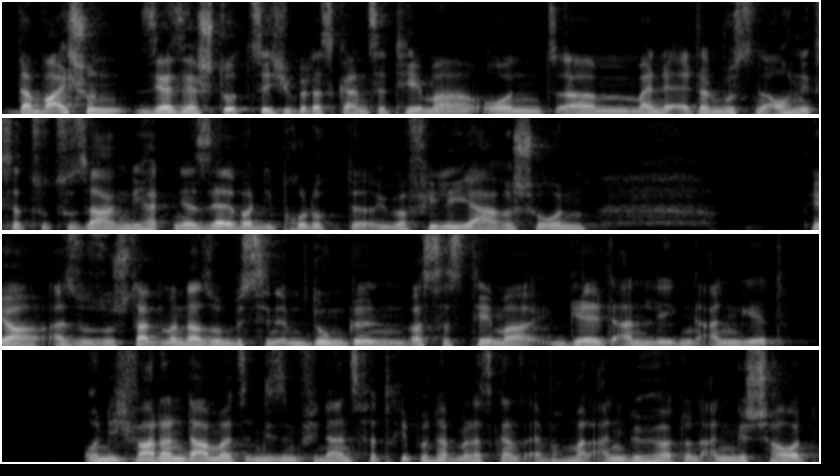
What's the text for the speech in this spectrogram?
Dann war ich schon sehr, sehr stutzig über das ganze Thema und ähm, meine Eltern wussten auch nichts dazu zu sagen. Die hatten ja selber die Produkte über viele Jahre schon. Ja, also so stand man da so ein bisschen im Dunkeln, was das Thema Geldanlegen angeht. Und ich war dann damals in diesem Finanzvertrieb und habe mir das ganz einfach mal angehört und angeschaut.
